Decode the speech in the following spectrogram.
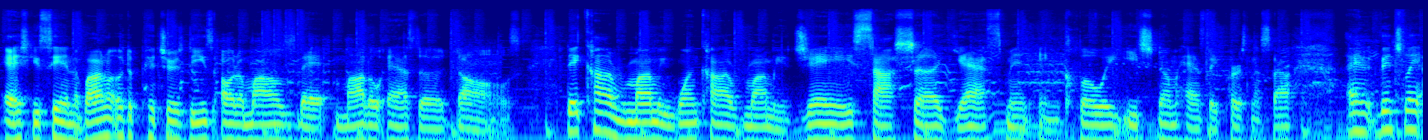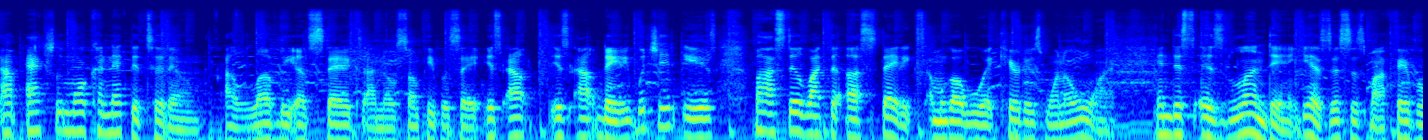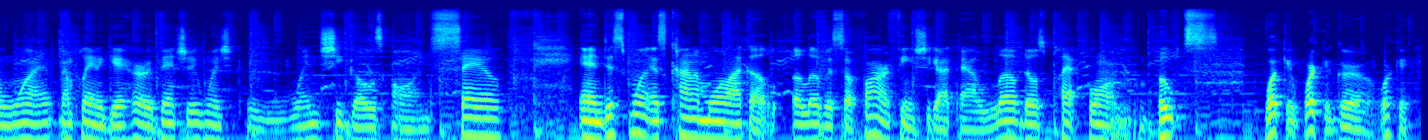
as you see in the bottom of the pictures, these are the models that model as the dolls. They kind of remind me, one kind of remind me of Jay, Sasha, Yasmin, and Cloe. Each of them has their personal style. And eventually, I'm actually more connected to them. I love the aesthetics. I know some people say it's out, it's outdated, which it is, but I still like the aesthetics. I'm gonna go with Characters 101 and this is Londynn. Yes, this is my favorite one. I'm planning to get her eventually when she, when she goes on sale. And this one is kind of more like a, a little bit safari theme she got there. I love those platform boots. Work it, work it, girl, work it.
